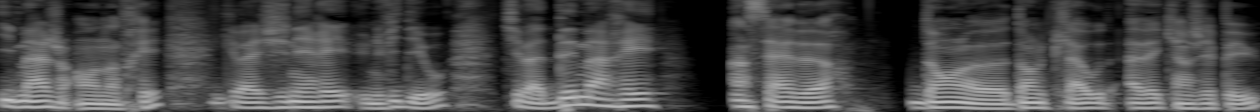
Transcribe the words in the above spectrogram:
image en entrée, qui va générer une vidéo, qui va démarrer un serveur dans, euh, dans le cloud avec un GPU,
